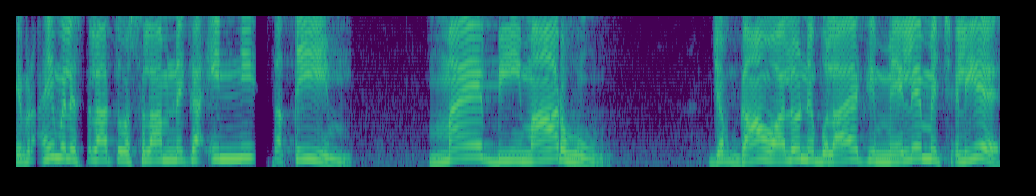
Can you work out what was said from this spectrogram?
ابراہیم علیہ السلاۃ والسلام نے کہا، انی سقیم، میں بیمار ہوں۔ جب گاؤں والوں نے بلایا کہ میلے میں چلیے،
